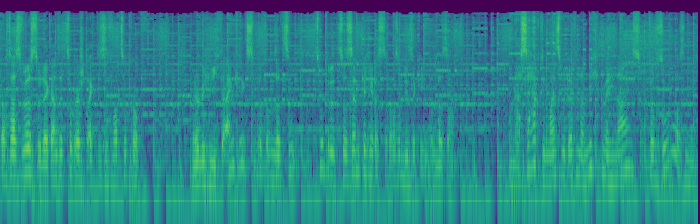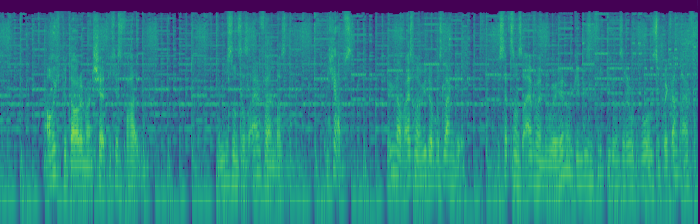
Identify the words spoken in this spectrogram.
Doch das wirst du, der ganze Zucker steigt dir sofort zu Kopf. Wenn du dich nicht einkriegst, wird unser Zutritt zu sämtlichen Restaurants in dieser Gegend untersagt. Und er sagt, du meinst, wir dürfen dann nicht mehr hinein? Sag doch sowas nicht. Auch ich bedauere mein schädliches Verhalten. Wir müssen uns das einfallen lassen. Ich hab's. Irgendwann weiß mal wieder, wo es lang geht. Wir setzen uns einfach in Ruhe hin und genießen friedlich unsere Wohnsuppe. Ganz einfach.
